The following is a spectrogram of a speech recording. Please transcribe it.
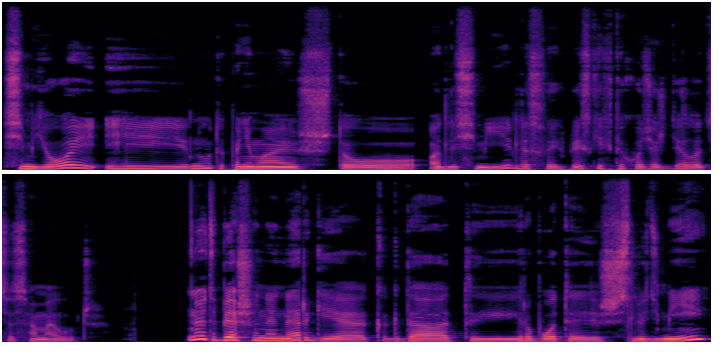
семьей, и, ну, ты понимаешь, что а для семьи, для своих близких ты хочешь делать все самое лучшее. Ну, это бешеная энергия, когда ты работаешь с людьми,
